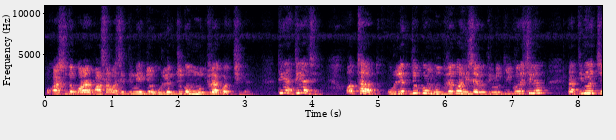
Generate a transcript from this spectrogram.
প্রকাশিত করার পাশাপাশি তিনি একজন উল্লেখযোগ্য মুদ্রা করছিলেন ঠিক আছে ঠিক আছে? অর্থাৎ উল্লেখযোগ্য মুদ্রাকর হিসেবে তিনি কি করেছিলেন? না তিনি হচ্ছে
